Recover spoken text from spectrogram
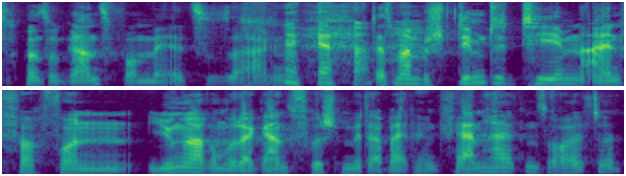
das mal so ganz formell zu sagen, ja. dass man bestimmte Themen einfach von jüngeren oder ganz frischen Mitarbeitern fernhalten sollte,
